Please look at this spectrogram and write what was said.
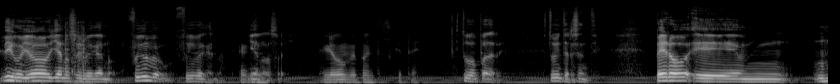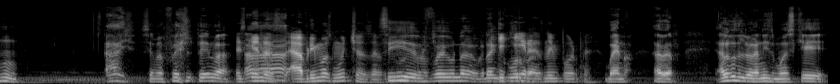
Digo, yo ya no soy vegano. Fui, fui vegano, ya no lo soy. Luego me cuentas qué tal. Estuvo padre, estuvo interesante. Pero, eh, ay, se me fue el tema. Es que nos ah. abrimos muchos. sí, fue una gran ¿Qué quieras, no importa. Bueno, a ver, algo del veganismo es que,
